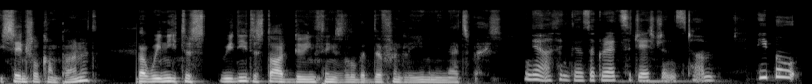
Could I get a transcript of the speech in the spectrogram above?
essential component. But we need to, we need to start doing things a little bit differently, even in that space. Yeah, I think those are great suggestions, Tom. People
